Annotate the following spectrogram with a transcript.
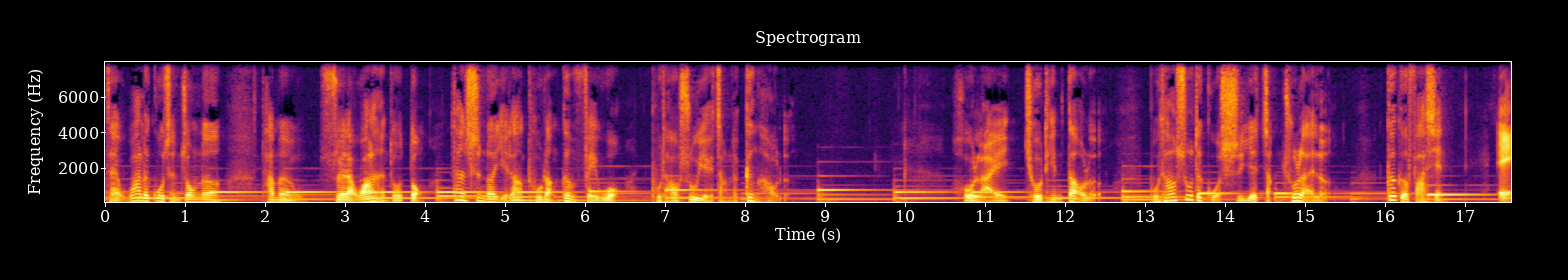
在挖的过程中呢，他们虽然挖了很多洞，但是呢，也让土壤更肥沃，葡萄树也长得更好了。后来秋天到了。葡萄树的果实也长出来了。哥哥发现，哎，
